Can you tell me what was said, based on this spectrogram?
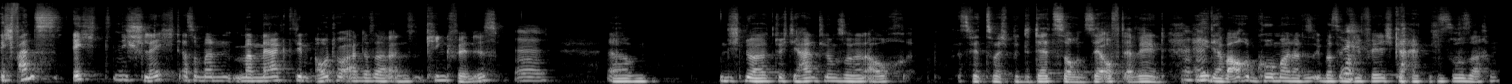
ich fand es echt nicht schlecht. Also man, man merkt dem Autor an, dass er ein King-Fan ist. Mhm. Ähm, nicht nur durch die Handlung, sondern auch, es wird zum Beispiel The Dead Zone sehr oft erwähnt. Mhm. Hey, der war auch im Koma und hat übersinnliche Fähigkeiten, so Sachen.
